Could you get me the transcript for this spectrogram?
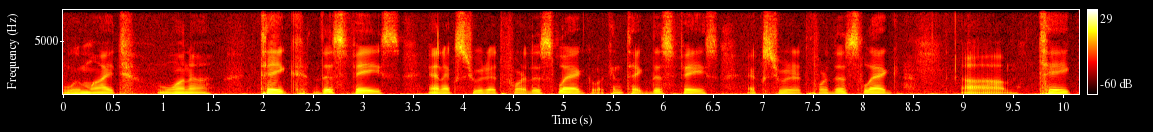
we might wanna take this face and extrude it for this leg. We can take this face extrude it for this leg um, take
